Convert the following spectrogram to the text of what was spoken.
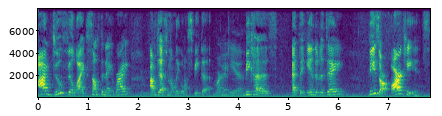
I do feel like something ain't right, I'm definitely going to speak up right yeah. because at the end of the day, these are our kids.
